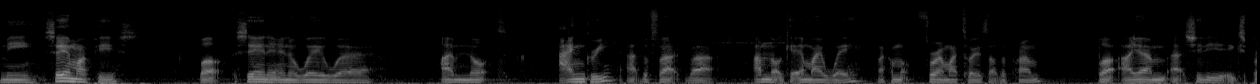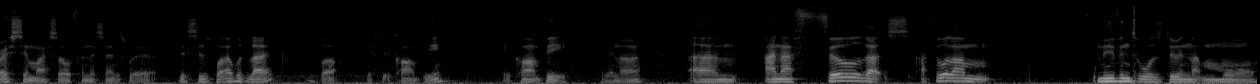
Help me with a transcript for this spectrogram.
me saying my piece, but saying it in a way where I'm not angry at the fact that I'm not getting my way, like I'm not throwing my toys out the pram, but I am actually expressing myself in the sense where this is what I would like, but if it can't be, it can't be, you know. Um, and I feel that's I feel I'm moving towards doing that more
